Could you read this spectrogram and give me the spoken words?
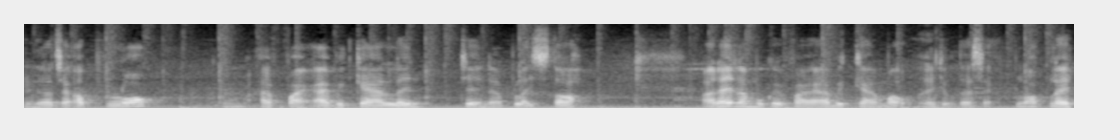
chúng ta sẽ upload file APK lên trên ờ, Play Store. Ở đây là một cái file APK mẫu chúng ta sẽ upload lên.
